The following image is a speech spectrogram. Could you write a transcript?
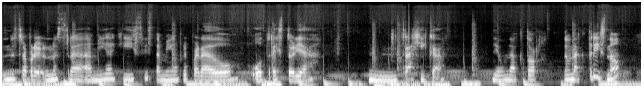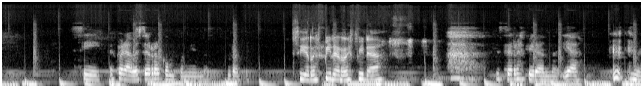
nuestra, nuestra amiga Kisis también ha preparado otra historia mm, trágica de un actor, de una actriz, ¿no? Sí, espera, me estoy recomponiendo. un rato. Sí, respira, respira. Estoy respirando, ya.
